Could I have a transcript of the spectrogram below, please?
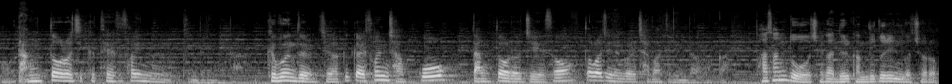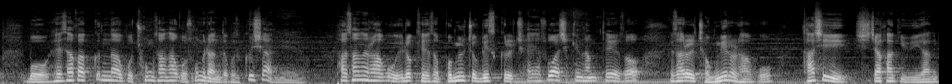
어, 낭떠러지 끝에 서 있는 분들입니다. 그분들 제가 끝까지 손 잡고 낭떠러지에서 떨어지는 걸 잡아드린다던가 파산도 제가 늘 강조드리는 것처럼 뭐 회사가 끝나고 총산하고 소멸한다고 해서 끝이 아니에요. 파산을 하고 이렇게 해서 법률적 리스크를 최소화시킨 상태에서 회사를 정리를 하고 다시 시작하기 위한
